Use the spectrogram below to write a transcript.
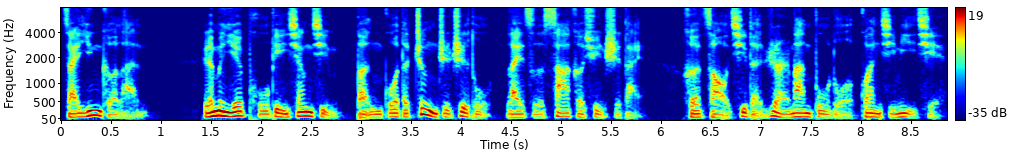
在英格兰，人们也普遍相信本国的政治制度来自萨克逊时代，和早期的日耳曼部落关系密切，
